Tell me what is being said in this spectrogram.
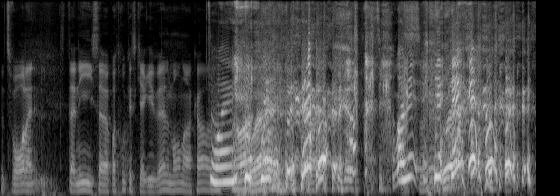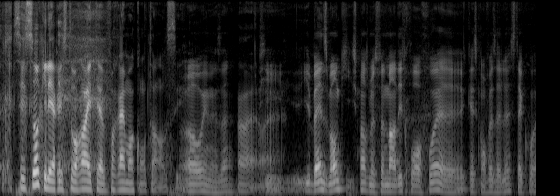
tu vas voir, la- cette année, ils ne savaient pas trop qu'est-ce qui arrivait, le monde encore. Ouais. Ouais. C'est quoi est- ça? Ouais. C'est sûr que les restaurants étaient vraiment contents aussi. Ah oui, mais ça. Ouais, Puis, ouais. il y a bien du monde qui, je pense, je me suis fait demander trois fois euh, qu'est-ce qu'on faisait là, c'était quoi.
